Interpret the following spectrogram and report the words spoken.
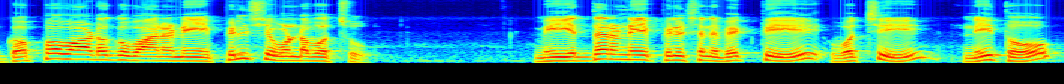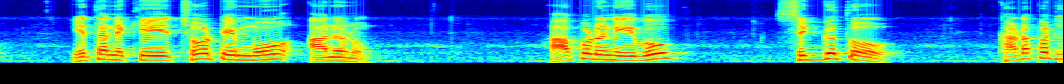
గొప్పవాడగు వానని పిలిచి ఉండవచ్చు. మీ ఇద్దరిని పిలిచిన వ్యక్తి వచ్చి నీతో ఇతనికి చోటిమ్ము అనును. అప్పుడు నీవు సిగ్గుతో కడపటి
